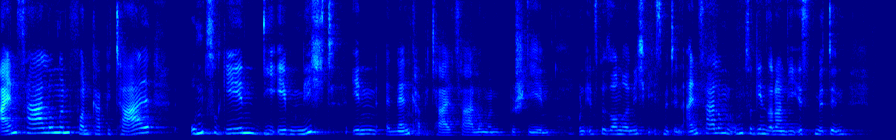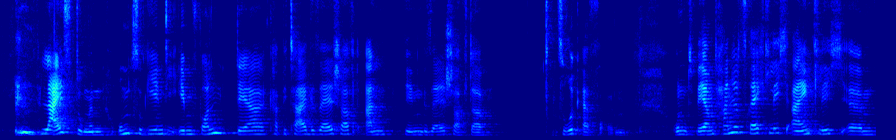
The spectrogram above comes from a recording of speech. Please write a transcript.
Einzahlungen von Kapital umzugehen, die eben nicht in Nennkapitalzahlungen bestehen. Und insbesondere nicht, wie ist mit den Einzahlungen umzugehen, sondern wie ist mit den Leistungen umzugehen, die eben von der Kapitalgesellschaft an den Gesellschafter zurückerfolgen. Und während handelsrechtlich eigentlich ähm,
